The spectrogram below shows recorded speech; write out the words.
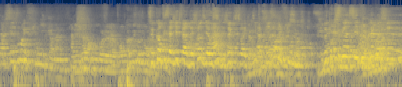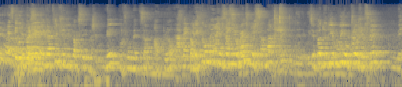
La saison est finie quand même. Déjà pratiquement. pour le remboursement. Parce que quand il s'agit de faire des choses, il y a aussi des gens qui sont actifs. La saison est finie. Je dis Donc, est-ce que, s'il vous plaît, monsieur, est-ce que Je vous dis pas que c'est pouvez. négatif, je dis pas que c'est. Mais il faut mettre ça à plat. Ah, Et qu'on ait des assurances que ça marche. C'est pas de dire oui, ok, je sais, mais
